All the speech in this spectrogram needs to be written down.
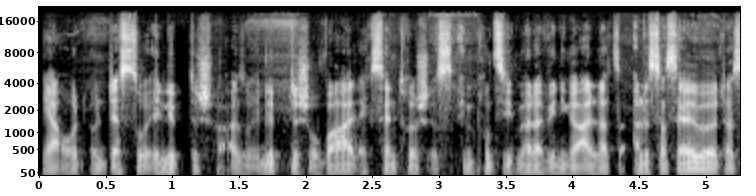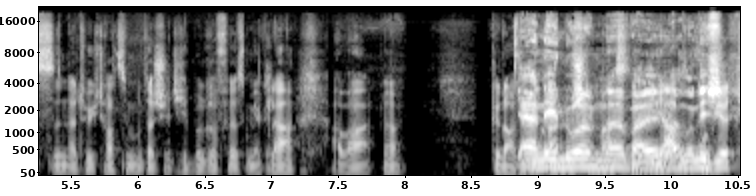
Ja, und, und desto elliptischer. Also elliptisch, oval, exzentrisch ist im Prinzip mehr oder weniger alles, alles dasselbe. Das sind natürlich trotzdem unterschiedliche Begriffe, ist mir klar. Aber, ne, genau. Ja, nee, nur, ne, weil- also nicht- probiert,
